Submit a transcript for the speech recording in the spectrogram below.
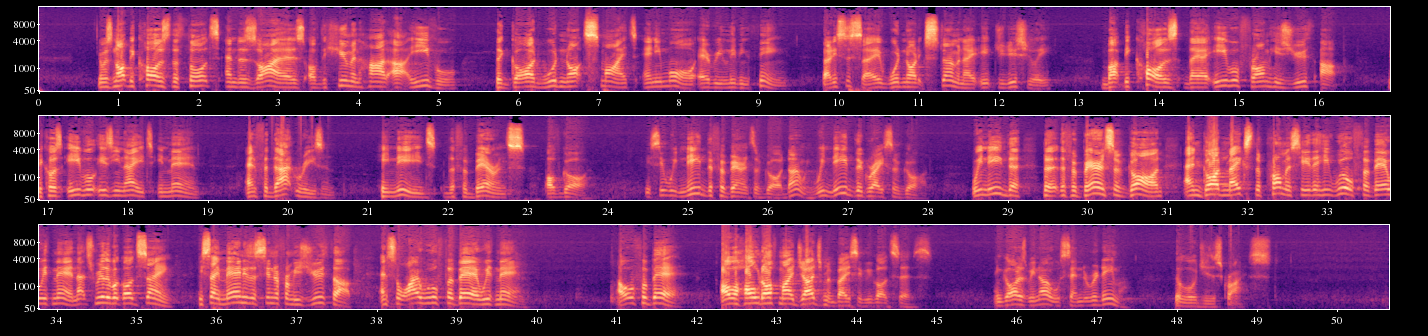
It was not because the thoughts and desires of the human heart are evil that God would not smite any more every living thing. That is to say, would not exterminate it judicially, but because they are evil from his youth up, because evil is innate in man. And for that reason, he needs the forbearance of God. You see, we need the forbearance of God, don't we? We need the grace of God. We need the, the, the, forbearance of God, and God makes the promise here that He will forbear with man. That's really what God's saying. He's saying, Man is a sinner from his youth up, and so I will forbear with man. I will forbear. I will hold off my judgment, basically, God says. And God, as we know, will send a Redeemer, the Lord Jesus Christ.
